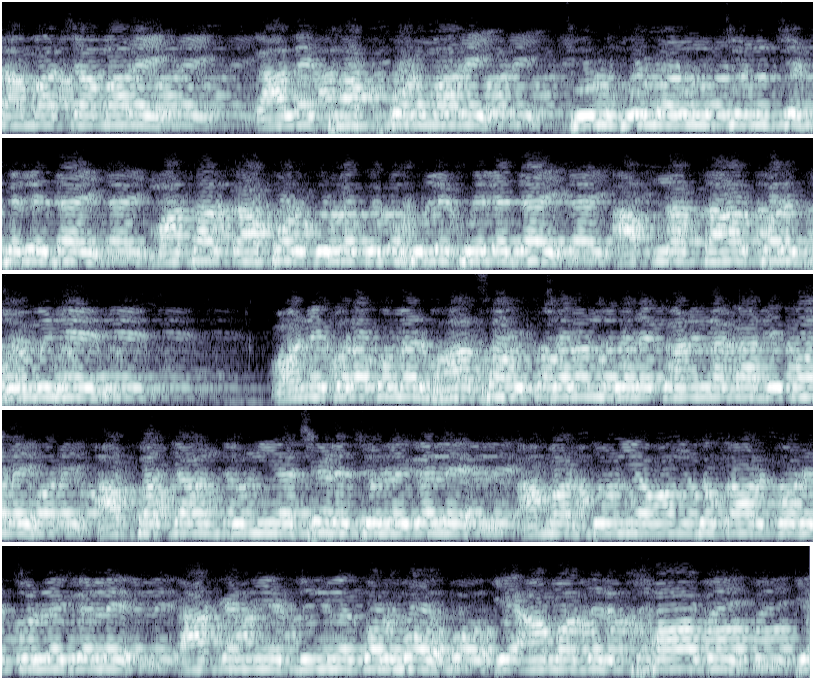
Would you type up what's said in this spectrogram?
তামাচা মারে, গালে থাপ্পড় মারে, চুলগুলো নুচে নুচে ফেলে দেয়, মাথার কাপড়গুলোকে খুলে ফেলে দেয়, আপনার তারপরে জমিনে অনেক রকমের ভাষা উচ্চারণ করে কান্নাকাটি করে, আব্বা যান, দুনিয়া ছেড়ে চলে গেলে, আমার দুনিয়া অন্ধকার করে চলে গেলে, কাকে নিয়ে দুনিয়া করব? কে আমাদের খাওয়াবে? কে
